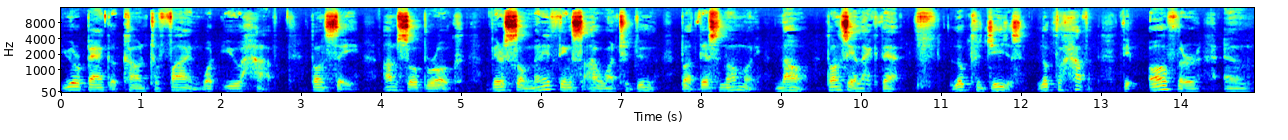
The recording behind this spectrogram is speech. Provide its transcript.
your bank account to find what you have. Don't say, I'm so broke. There's so many things I want to do, but there's no money. No, don't say like that. Look to Jesus. Look to heaven, the author and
